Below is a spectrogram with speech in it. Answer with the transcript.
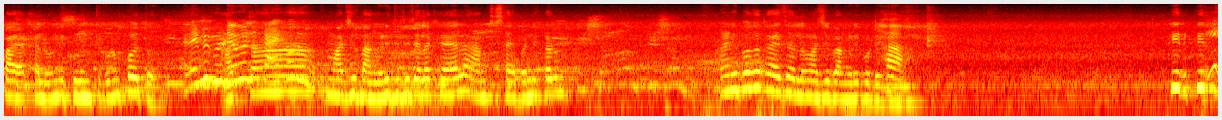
पायाखालून इकडून तिकडून पळतो अरे मी व्हिडिओमध्ये काय करू? आता माझी बांगडी दिली त्याला खेळायला. आमच्या साहेबांनी काढून आणि बघा काय झालं माझी बांगडी कुठे हा. गेली. फिर फिर हा.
